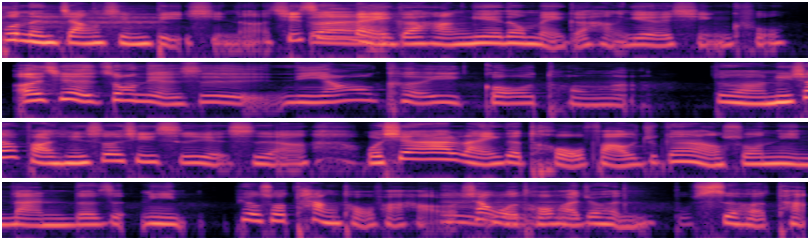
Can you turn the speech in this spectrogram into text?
不能将心比心啊。其实每个行业都每个行业的辛苦，而且重点是你要可以沟通啊，对啊，你像发型设计师也是啊。我现在染一个头发，我就跟他讲说，你染的这你，譬如说烫头发好了，像我头发就很不适合烫。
